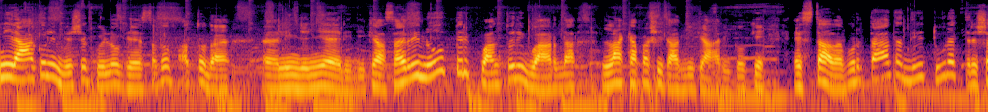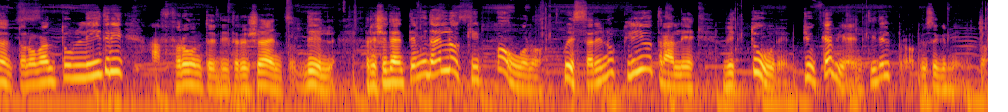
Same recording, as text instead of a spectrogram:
miracolo invece è quello che è stato fatto dagli eh, ingegneri di casa Renault per quanto riguarda la capacità di carico che è stata portata addirittura a 391 litri a fronte dei 300 del precedente modello che pongono questa Renault Clio tra le vetture più capienti del proprio segmento.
